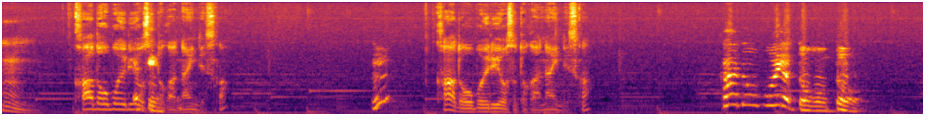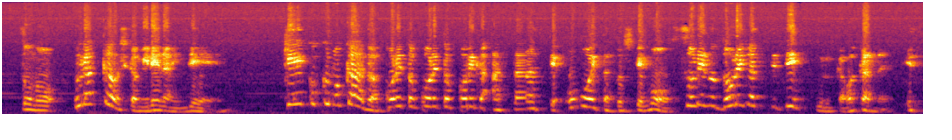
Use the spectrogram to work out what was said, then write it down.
うんカード覚える要素とかないんですか？んカード覚える要素とかはないんですか？カードを覚えようと思うと、その裏っ側しか見れないんで、警告のカードはこれとこれとこれがあったなって覚えたとしても、それのどれが出てくるかわかんないです。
